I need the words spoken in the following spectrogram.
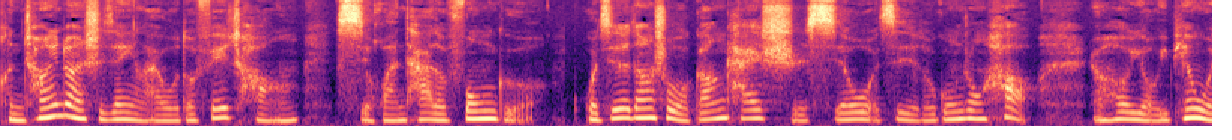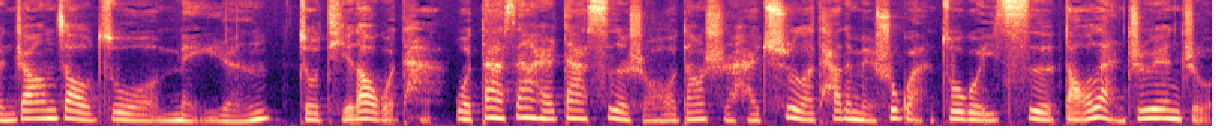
很长一段时间以来我都非常喜欢他的风格。我记得当时我刚开始写我自己的公众号，然后有一篇文章叫做《美人》，就提到过他。我大三还是大四的时候，当时还去了他的美术馆做过一次导览志愿者。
